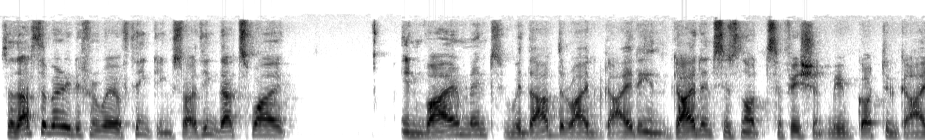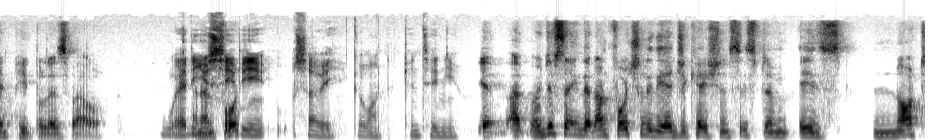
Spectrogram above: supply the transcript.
So that's a very different way of thinking. So i think that's why environment without the right guiding guidance is not sufficient. We've got to guide people as well. Where do and you see the sorry go on continue. Yeah i'm just saying that unfortunately the education system is not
